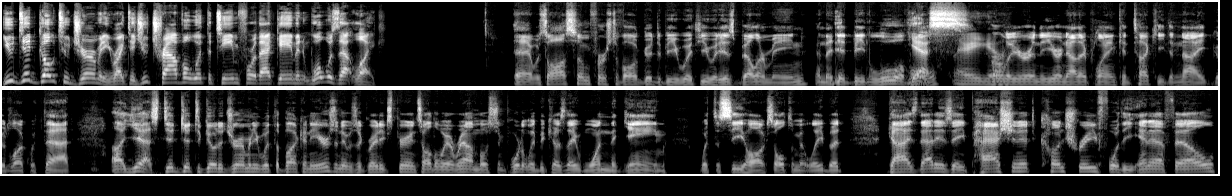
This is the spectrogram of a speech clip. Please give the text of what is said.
you did go to Germany, right? Did you travel with the team for that game, and what was that like? It was awesome. First of all, good to be with you. It is Bellarmine, and they did beat Louisville yes. earlier in the year. Now they're playing Kentucky tonight. Good luck with that. Uh, yes, did get to go to Germany with the Buccaneers, and it was a great experience all the way around, most importantly because they won the game with the Seahawks ultimately. But guys, that is a passionate country for the NFL.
